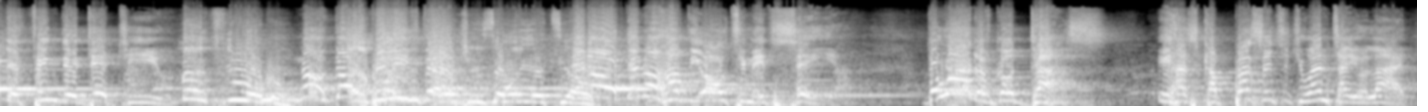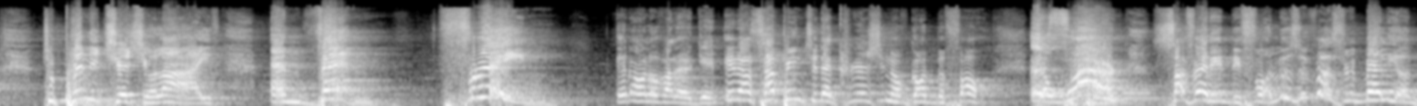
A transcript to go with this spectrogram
whatever they think they did to you. wɔ no don't believe them. ɛtwi sɛ wɔyɛ tia They don't, they don't have the ultimate say. The word of God does. It has capacity to enter your life, to penetrate your life, and then frame it all over again. It has happened to the creation of God before. The word suffered it before. Lucifer's rebellion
